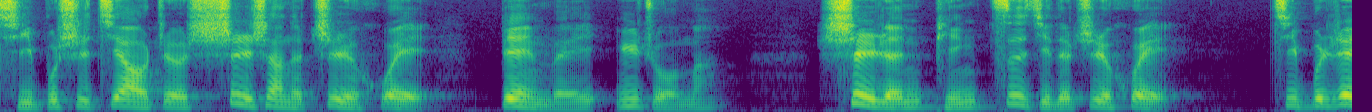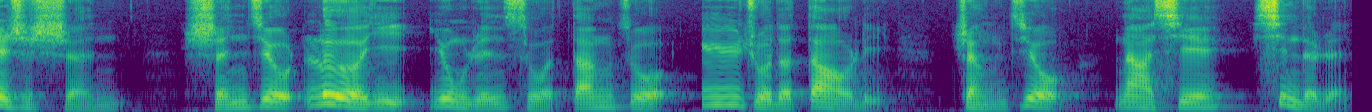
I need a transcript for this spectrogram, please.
岂不是叫这世上的智慧变为愚拙吗？世人凭自己的智慧，既不认识神，神就乐意用人所当作愚拙的道理拯救那些信的人。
